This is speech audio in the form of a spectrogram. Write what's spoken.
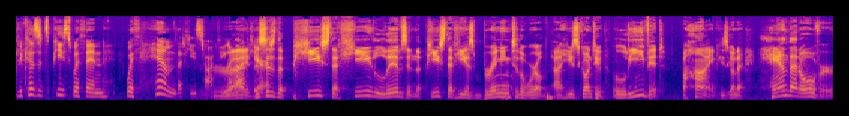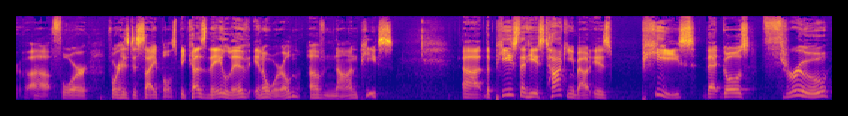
because it's peace within with him that he's talking about. Right. This is the peace that he lives in, the peace that he is bringing to the world. Uh, he's going to leave it behind. He's going to hand that over uh, for for his disciples because they live in a world of non-peace. Uh, the peace that he's talking about is peace that goes through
